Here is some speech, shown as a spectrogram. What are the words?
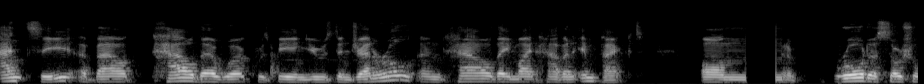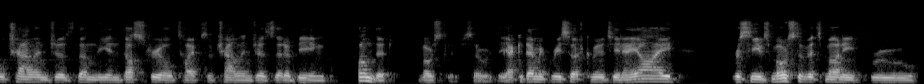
antsy about how their work was being used in general and how they might have an impact on you know, broader social challenges than the industrial types of challenges that are being funded mostly. So the academic research community in AI receives most of its money through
